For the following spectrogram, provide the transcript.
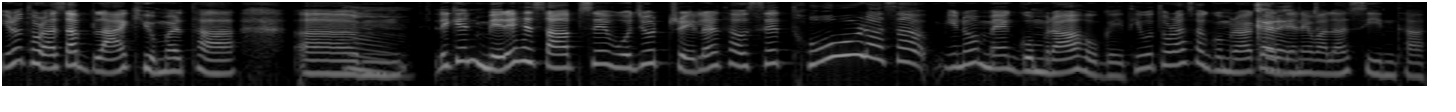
you नो know, थोड़ा सा ब्लैक ह्यूमर था hmm. लेकिन मेरे हिसाब से वो जो ट्रेलर था उससे थोड़ा सा यू you नो know, मैं गुमराह हो गई थी। वो थोड़ा सा गुमराह कर देने वाला सीन था।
